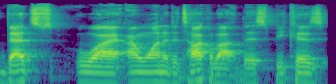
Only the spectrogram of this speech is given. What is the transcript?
that's why I wanted to talk about this because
